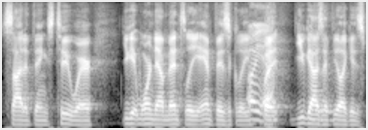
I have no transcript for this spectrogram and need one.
side of things too, where you get worn down mentally and physically. Oh, yeah. But you guys, I feel like, is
